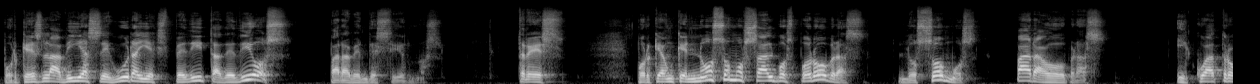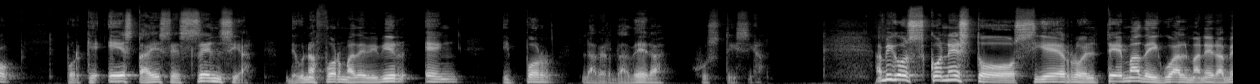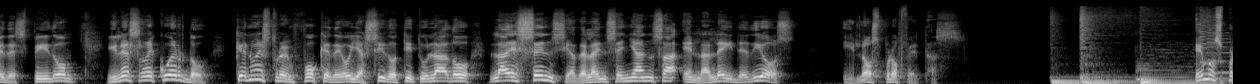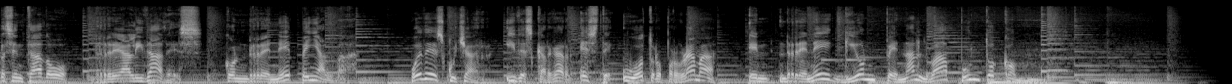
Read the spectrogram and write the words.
porque es la vía segura y expedita de Dios para bendecirnos. Tres, porque aunque no somos salvos por obras, lo somos para obras. Y cuatro, porque esta es esencia de una forma de vivir en y por la verdadera justicia. Amigos, con esto cierro el tema, de igual manera me despido y les recuerdo que nuestro enfoque de hoy ha sido titulado La esencia de la enseñanza en la ley de Dios y los profetas. Hemos presentado Realidades con René Peñalba. Puede escuchar y descargar este u otro programa en rene-penalba.com.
